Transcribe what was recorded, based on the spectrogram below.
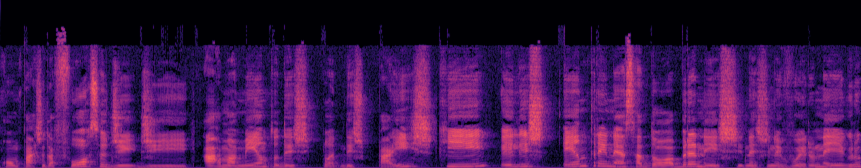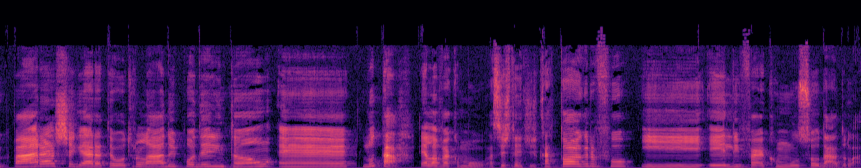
como parte da força de, de armamento deste, deste país, que eles entrem nessa dobra, neste, neste nevoeiro negro, para chegar até o outro lado e poder então é, lutar. Ela vai como assistente de cartógrafo e ele vai como soldado lá.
